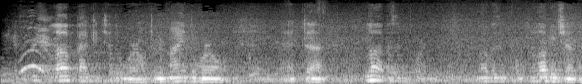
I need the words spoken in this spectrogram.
We have bring love back into the world, to remind the world that uh, love is important. Important. Love each other.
